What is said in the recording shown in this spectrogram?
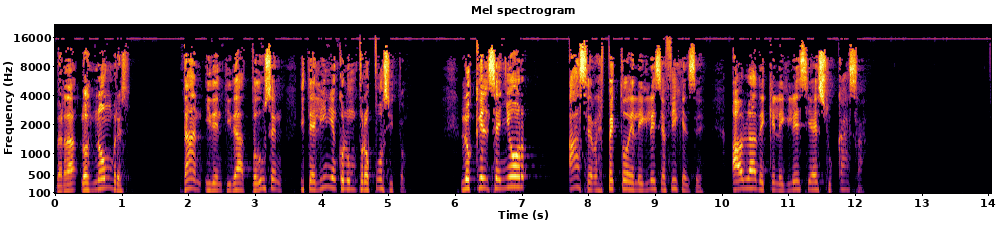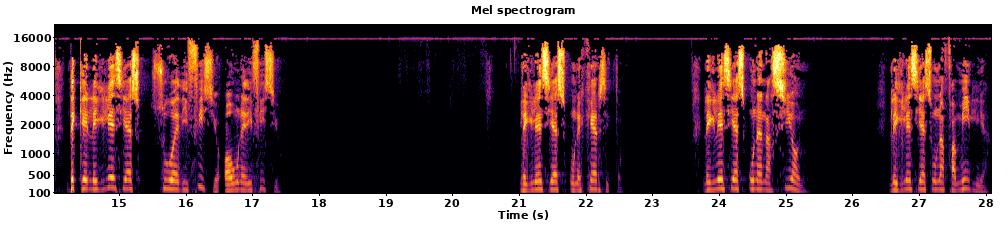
¿Verdad? Los nombres dan identidad, producen y te alinean con un propósito. Lo que el Señor hace respecto de la iglesia, fíjense, habla de que la iglesia es su casa, de que la iglesia es su edificio o un edificio. La iglesia es un ejército. La iglesia es una nación. La iglesia es una familia.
